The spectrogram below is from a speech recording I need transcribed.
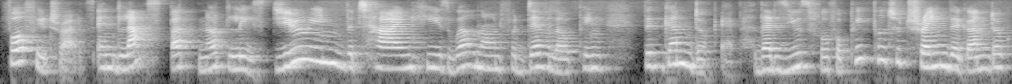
for field trials. And last but not least, during the time he is well known for developing the gun dog app that is useful for people to train their gun dog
